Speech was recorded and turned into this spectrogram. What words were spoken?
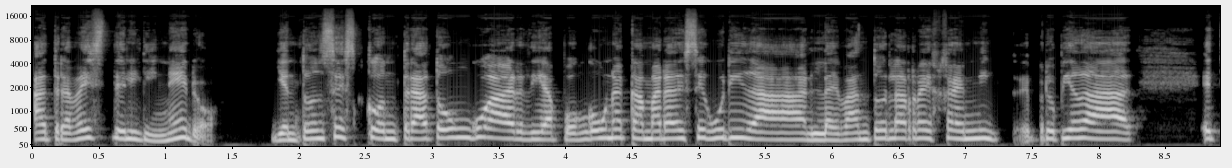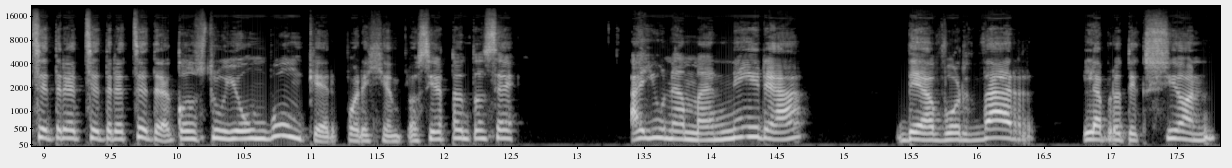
a través del dinero. Y entonces contrato un guardia, pongo una cámara de seguridad, levanto la reja en mi eh, propiedad, etcétera, etcétera, etcétera. Construyo un búnker, por ejemplo, ¿cierto? Entonces, hay una manera de abordar la protección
